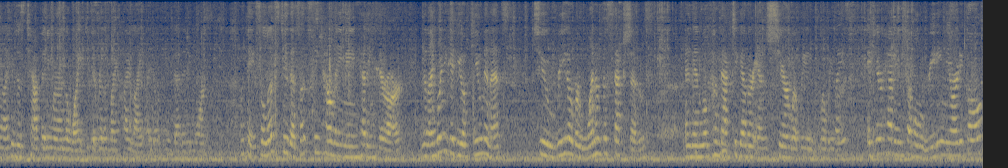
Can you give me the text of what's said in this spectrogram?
And I can just tap anywhere on the white to get rid of my highlight. I don't need that anymore. Okay, so let's do this. Let's see how many main headings there are. Then I'm going to give you a few minutes to read over one of the sections, and then we'll come back together and share what we what we place. If you're having trouble reading the article,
